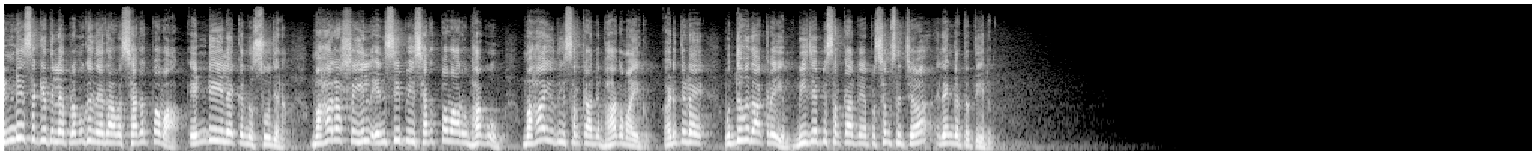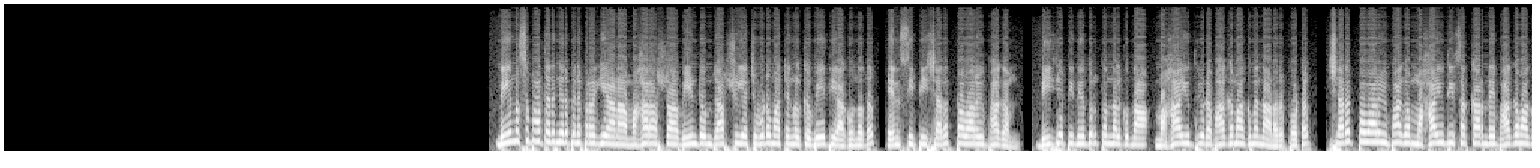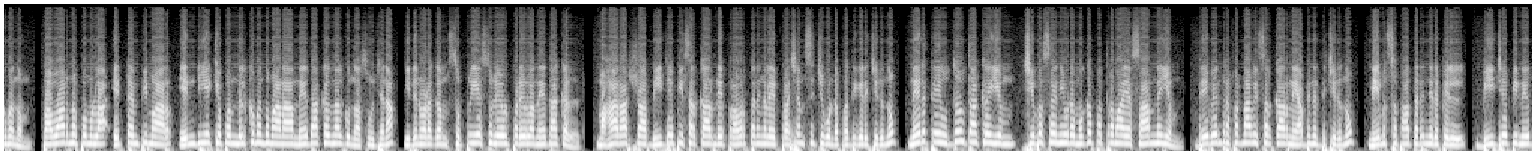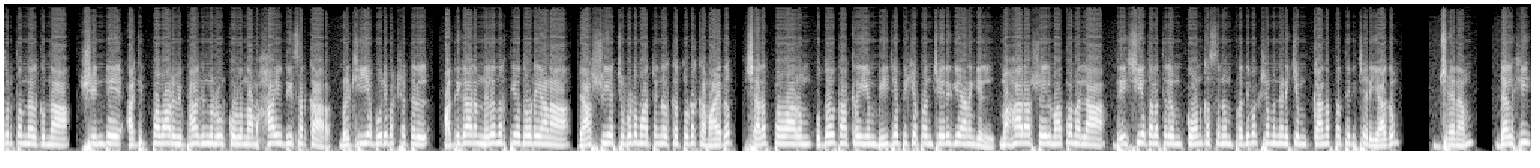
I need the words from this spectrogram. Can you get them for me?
India സഖ്യത്തിലെ പ്രമുഖ നേതാവ് ശരത് പവാർ എൻ ഡി എയിലേക്കെന്ന് സൂചന. മഹാരാഷ്ട്രയിൽ N C P Sharad Pawar വിഭാഗവും മഹായുതി സർക്കാരിന്റെ ഭാഗമായേക്കും. അടുത്തിടെ ഉദ്ധവ് താക്കറെയും ബി ജെ പി സർക്കാരിനെ പ്രശംസിച്ച് രംഗത്തെത്തിയിരുന്നു. നിയമസഭാ തെരഞ്ഞെടുപ്പിന് പിറകെയാണ് മഹാരാഷ്ട്ര വീണ്ടും രാഷ്ട്രീയ ചുവടുമാറ്റങ്ങൾക്ക് വേദിയാകുന്നത്. N C P Sharad Pawar വിഭാഗം ബി ജെ പി നേതൃത്വം നൽകുന്ന മഹായുദ്ധിയുടെ ഭാഗമാകുമെന്നാണ് റിപ്പോർട്ട്. ശരത് പവാർ വിഭാഗം മഹായുതി സർക്കാരിന്റെ ഭാഗമാകുമെന്നും പവാറിനൊപ്പമുള്ള എട്ട് എം പിമാർ എൻ ഡി എക്കൊപ്പം നിൽക്കുമെന്നുമാണ് നേതാക്കൾ നൽകുന്ന സൂചന. ഇതിനോടകം സുപ്രിയ സുലെ ഉൾപ്പെടെയുള്ള നേതാക്കൾ മഹാരാഷ്ട്ര ബി ജെ പി സർക്കാരിന്റെ പ്രവർത്തനങ്ങളെ പ്രശംസിച്ചുകൊണ്ട് പ്രതികരിച്ചിരുന്നു. നേരത്തെ ഉദ്ധവ് താക്കറെയും ശിവസേനയുടെ മുഖപത്രമായ സാമ്നയും ദേവേന്ദ്ര ഫഡ്നാവിസ് സർക്കാരിനെ അഭിനന്ദിച്ചിരുന്നു. നിയമസഭാ തെരഞ്ഞെടുപ്പിൽ ബി ജെ പി നേതൃത്വം നൽകുന്ന ഷിൻഡെ അജിത് പവാർ വിഭാഗങ്ങൾ ഉൾക്കൊള്ളുന്ന മഹായുതി സർക്കാർ മൃഗീയ ഭൂരിപക്ഷത്തിൽ അധികാരം നിലനിർത്തിയതോടെയാണ് രാഷ്ട്രീയ ചുവടുമാറ്റങ്ങൾക്ക് തുടക്കമായത്. ശരത് പവാറും ഉദ്ധവ് താക്കറെയും ബി ജെ പിക്കൊപ്പം ചേരുകയാണെങ്കിൽ മഹാരാഷ്ട്രയിൽ മാത്രമല്ല ദേശീയ തലത്തിലും കോൺഗ്രസിനും പ്രതിപക്ഷ മുന്നണിക്കും കനത്ത തിരിച്ചടിയാകും. ജനം ഡൽഹി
